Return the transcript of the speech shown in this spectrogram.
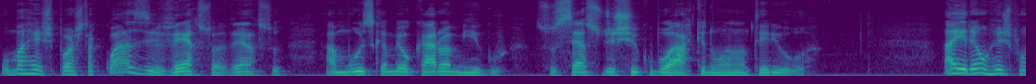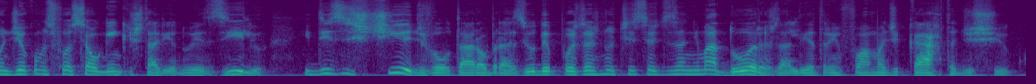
uma resposta quase verso a verso à música Meu Caro Amigo, sucesso de Chico Buarque no ano anterior. Airão respondia como se fosse alguém que estaria no exílio e desistia de voltar ao Brasil depois das notícias desanimadoras da letra em forma de carta de Chico.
